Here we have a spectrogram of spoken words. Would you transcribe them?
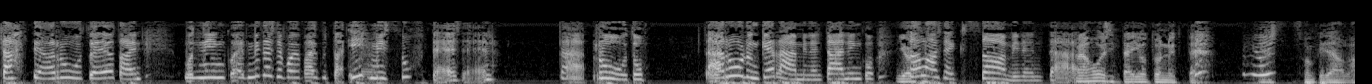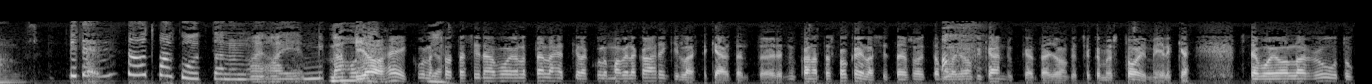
tähtiä ruutu ja jotain. Mutta niinku, että miten se voi vaikuttaa ihmissuhteeseen, tämä ruutu. Tämä ruudun kerääminen, tämä niinku Jos- salaseksi saaminen, tämä. Mä hoisin tän jutun nyt. Just, Sun pitää olla hallussa. miten vakuuttanut noin aiemmin? Mä hoidan. Joo, hei, kuule, Joo. tuota, siinä voi olla tällä hetkellä kuulemma vielä kahdenkinlaista käytäntöä. Nyt kannattaisi kokeilla sitä ja soittamalla Ah. johonkin kännykkään tai johonkin, että se myös toimii. Eli se voi olla ruutu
